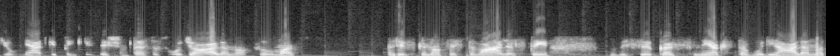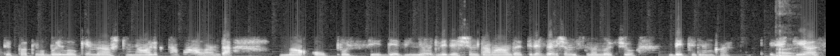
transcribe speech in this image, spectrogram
jau netgi 50-asis Vudžio Aleno filmas Rifkino festivalis, tai visi, kas mėgsta Woody Alleną, taip pat labai laukiami 18 val. Na, o pusė 9, 20 val. 30 minučių bitininkas. Iš ties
